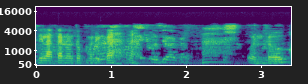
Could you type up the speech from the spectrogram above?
silakan untuk menikah. Untuk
